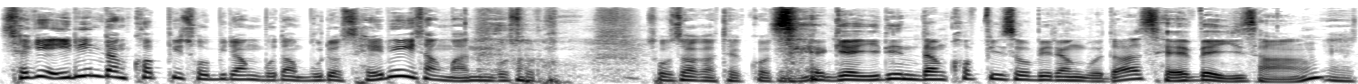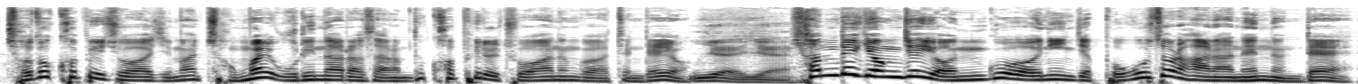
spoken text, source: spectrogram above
세계 1인당 커피 소비량보다 무려 3배 이상 많은 것으로 조사가 됐거든요. 세계 1인당 커피 소비량보다 3배 이상. 예, 저도 커피 좋아하지만 정말 우리나라 사람들 커피를 좋아하는 것 같은데요. 예, 예. 현대경제연구원이 이제 보고서를 하나 냈는데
